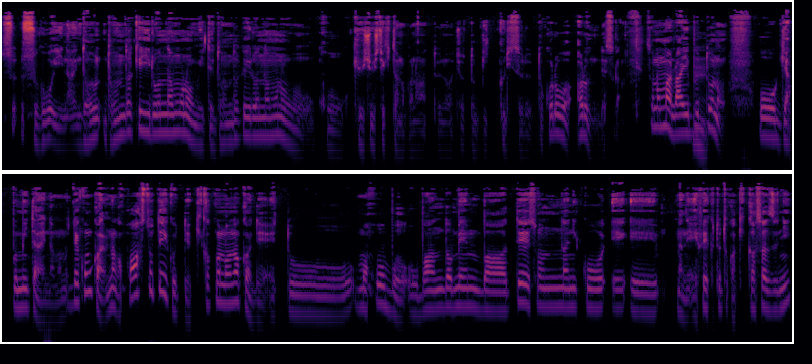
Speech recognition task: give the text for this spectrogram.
す、すごいな。ど、どんだけいろんなものを見て、どんだけいろんなものをこう吸収してきたのかなっていうのはちょっとびっくりするところはあるんですが、そのまあライブとの、ギャップみたいなもの。で、今回なんかファーストテイクっていう企画の中で、えっと、まあほぼバンドメンバーでそんなにこう、え、えー、まあね、エフェクトとか聞かさずに、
